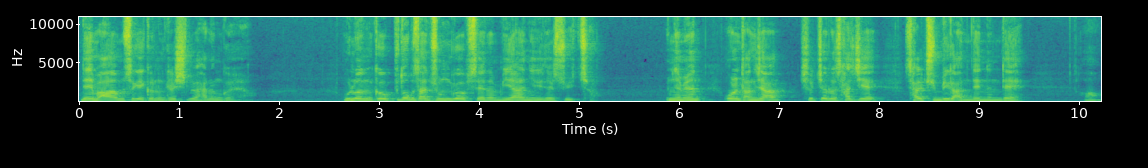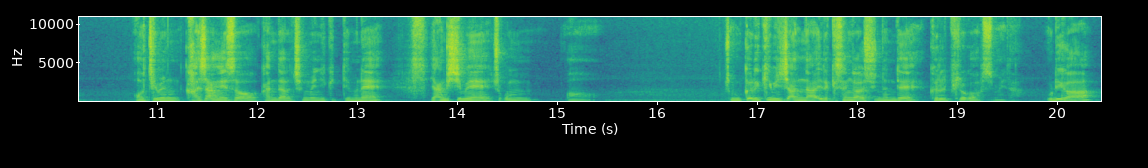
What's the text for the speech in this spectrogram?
내 마음속에 그런 결심을 하는 거예요. 물론 그 부동산 중개업소에는 미안한 일이 될 수 있죠. 왜냐면 오늘 당장 실제로 사지, 살 준비가 안 됐는데, 어? 어떻게 보면 가장에서 간다는 측면이 있기 때문에 양심에 조금, 어, 좀 꺼리낌이지 않나 이렇게 생각할 수 있는데 그럴 필요가 없습니다. 우리가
